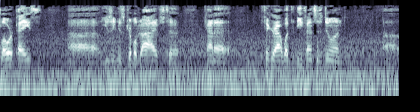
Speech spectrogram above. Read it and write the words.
slower pace, uh, using his dribble drives to kind of figure out what the defense is doing. Uh,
